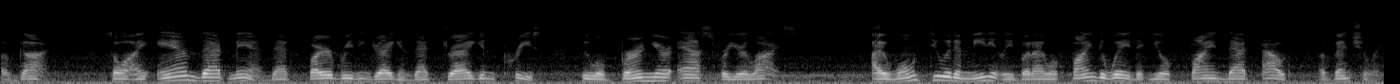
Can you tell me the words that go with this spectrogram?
of God. So I am that man, that fire breathing dragon, that dragon priest who will burn your ass for your lies. I won't do it immediately, but I will find a way that you'll find that out eventually.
